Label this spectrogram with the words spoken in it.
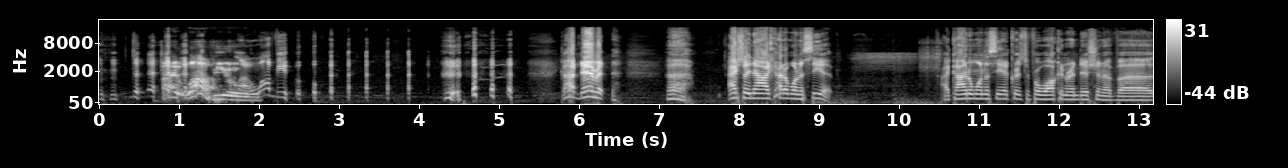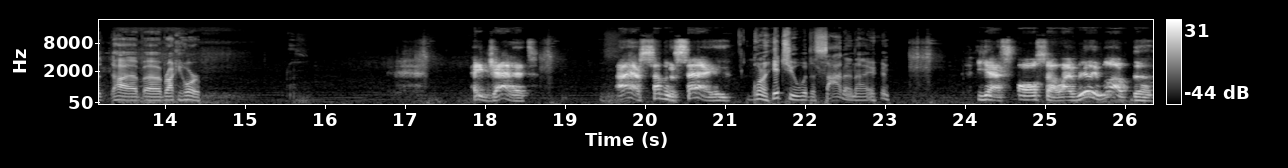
I love you. I love you. God damn it. Actually, now I kind of want to see it. I kind of want to see a Christopher Walken rendition of uh, uh, uh, Rocky Horror. Hey, Janet, I have something to say. I'm going to hit you with a soldering iron. Yes, also, I really love the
